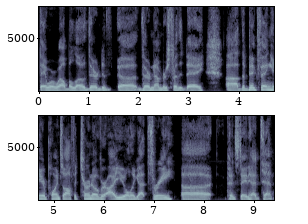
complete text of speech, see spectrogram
They were well below their, uh, their numbers for the day. Uh, the big thing here points off a turnover. IU only got three. Uh, Penn State had 10.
